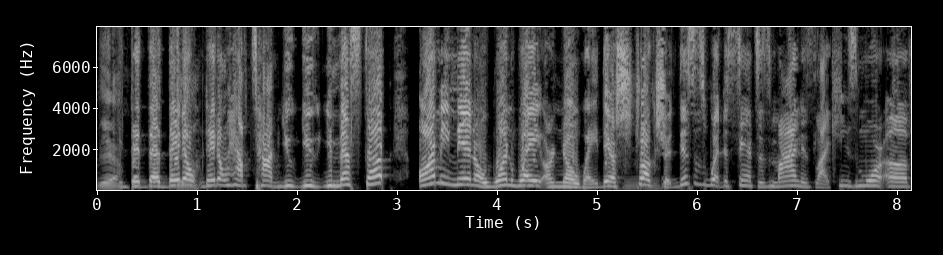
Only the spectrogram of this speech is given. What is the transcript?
yeah, That, that they Yeah. don't they don't have time. You you you messed up. Army men are one way or no way. They're Mm-hmm. structured. This is what DeSantis' mind is like. He's more of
